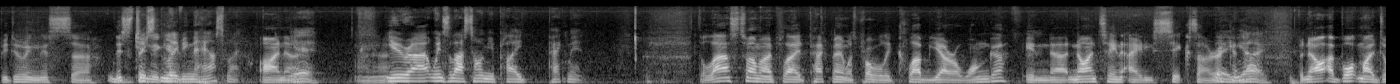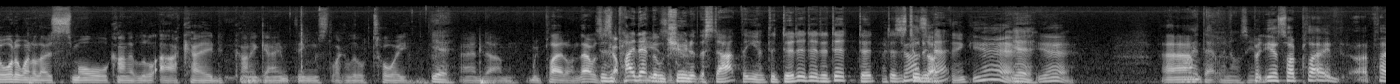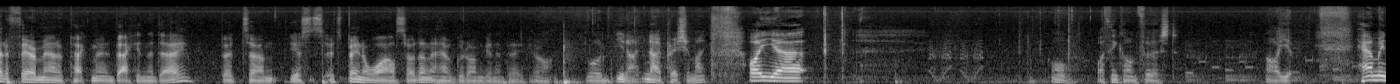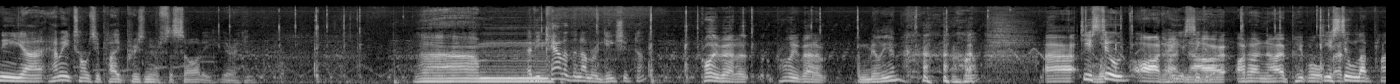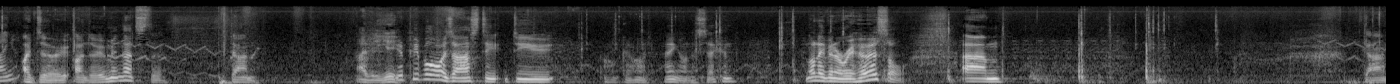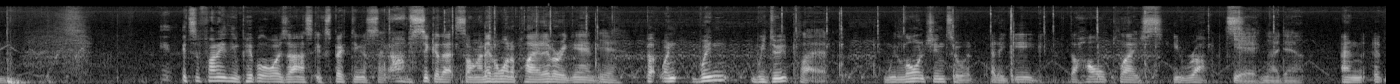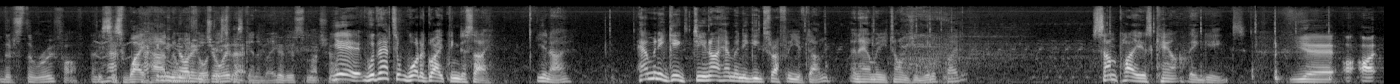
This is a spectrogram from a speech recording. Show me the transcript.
be doing this uh, this Just thing again. leaving the house, mate. I know. Yeah. I know. You, uh, when's the last time you played Pac-Man? The last time I played Pac-Man was probably Club Yarrawonga in uh, 1986, I reckon. There you go. But now I bought my daughter one of those small kind of little arcade kind of game things, like a little toy. Yeah. And um, we played on. That was. a Does it play that little years tune at the start? That you know, da- da- da- da- da- da- It does it still do I that? think. Yeah. Yeah. Yeah. I had that when I was young. But yes, I played. I played a fair amount of Pac-Man back in the day. But um, yes, it's, it's been a while, so I don't know how good I'm going to be. Right. Well, you know, no pressure, mate. I. Uh... Oh, I think I'm first. Oh, yep. How many? Uh, how many times you played Prisoner of Society? You reckon? Um, Have you counted the number of gigs you've done? probably about a probably about a, a million. uh, Do you still? look, I don't know. sick of it? I don't know. People. Do you still love playing it? I do. I do. I mean, that's the done. Over to you. Yeah, people always ask, do, do you? Oh God, hang on a second. Not even a rehearsal. Um, done. It's a funny thing. People always ask, expecting us to say, oh, "I'm sick of that song. I never want to play it ever again." Yeah. But when when we do play it, we launch into it at a gig. The whole place erupts. Yeah, no doubt. And it lifts the roof off. And This how- is way harder than we thought this enjoy was gonna be. It is much harder. Yeah, well, that's what a great thing to say. You know, how many gigs? Do you know how many gigs roughly you've done, and how many times you would have played it? Some players count their gigs. Yeah, I,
